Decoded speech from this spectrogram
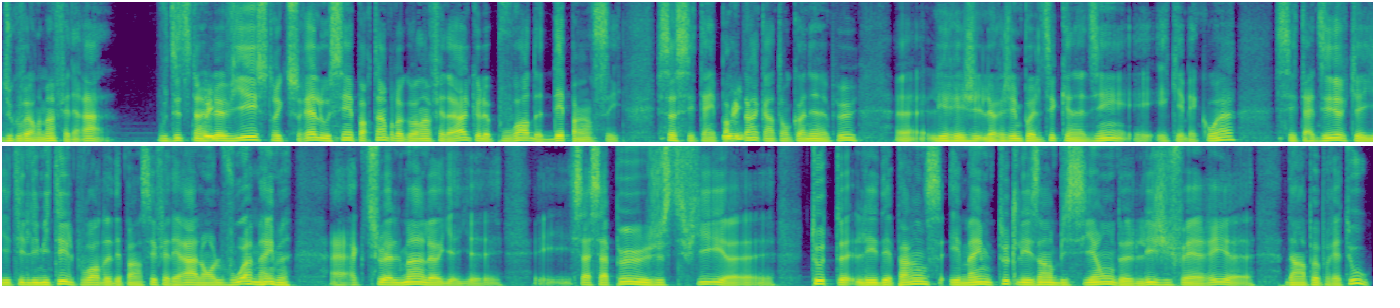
du gouvernement fédéral. Vous dites que c'est un levier structurel aussi important pour le gouvernement fédéral que le pouvoir de dépenser. Ça, c'est important quand on connaît un peu euh, les le régime politique canadien et, québécois. C'est-à-dire qu'il est illimité le pouvoir de dépenser fédéral. On le voit même euh, actuellement. Là, ça, ça peut justifier euh, toutes les dépenses et même toutes les ambitions de légiférer euh, dans à peu près tout.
